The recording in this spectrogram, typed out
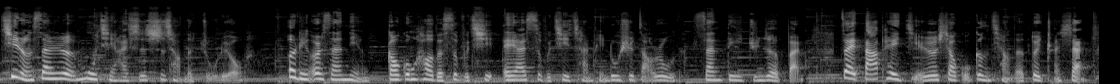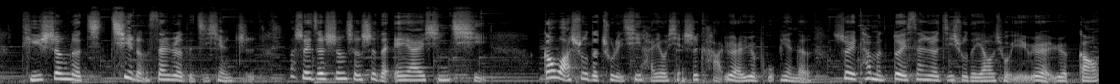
气冷散热目前还是市场的主流。二零二三年，高功耗的伺服器 AI 伺服器产品陆续导入三 D 均热板，再搭配解热效果更强的对转扇，提升了气冷散热的极限值。那随着生成式的 AI 兴起。高瓦数的处理器还有显示卡越来越普遍了，所以他们对散热技术的要求也越来越高。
